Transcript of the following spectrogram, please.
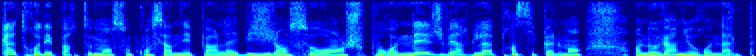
Quatre départements sont concernés concernés par la vigilance orange pour neige verglas, principalement en Auvergne-Rhône-Alpes.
